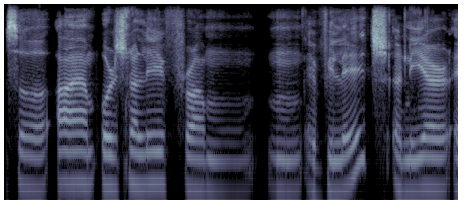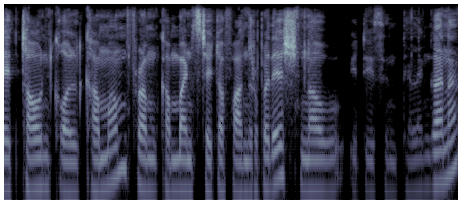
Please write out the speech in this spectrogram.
So I am originally from um, a village uh, near a town called Khammam from combined state of Andhra Pradesh. Now it is in Telangana.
